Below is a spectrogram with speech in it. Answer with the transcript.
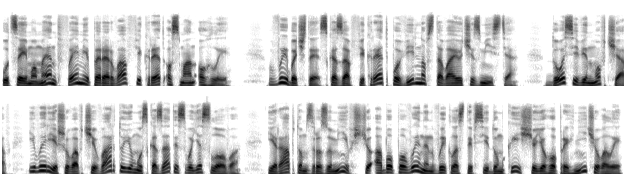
У цей момент Фемі перервав Фікрет Осман Огли. Вибачте, сказав Фікрет, повільно вставаючи з місця. Досі він мовчав і вирішував, чи варто йому сказати своє слово, і раптом зрозумів, що або повинен викласти всі думки, що його пригнічували,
